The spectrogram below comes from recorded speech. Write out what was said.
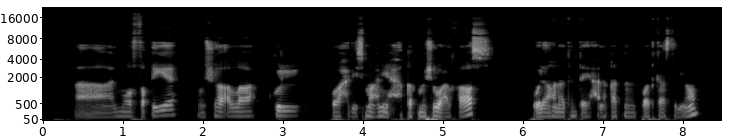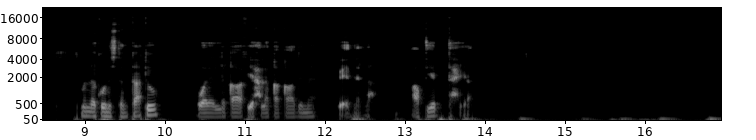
آه، الموفقية وإن شاء الله كل واحد يسمعني يحقق مشروعه الخاص. وإلى هنا تنتهي حلقتنا من بودكاست اليوم. أتمنى تكونوا استمتعتوا وإلى اللقاء في حلقة قادمة بإذن الله. أطيب التحيات.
